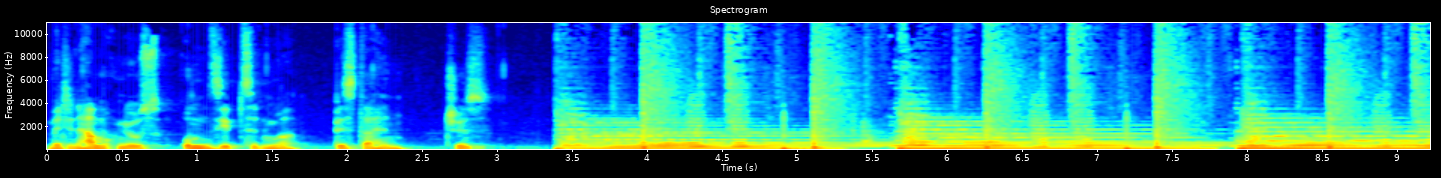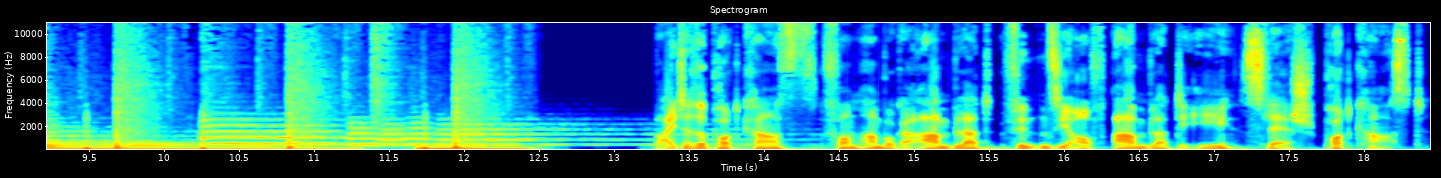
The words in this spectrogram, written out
mit den Hamburg News um 17 Uhr. Bis dahin. Tschüss. Weitere Podcasts vom Hamburger Abendblatt finden Sie auf abendblatt.de slash podcast.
